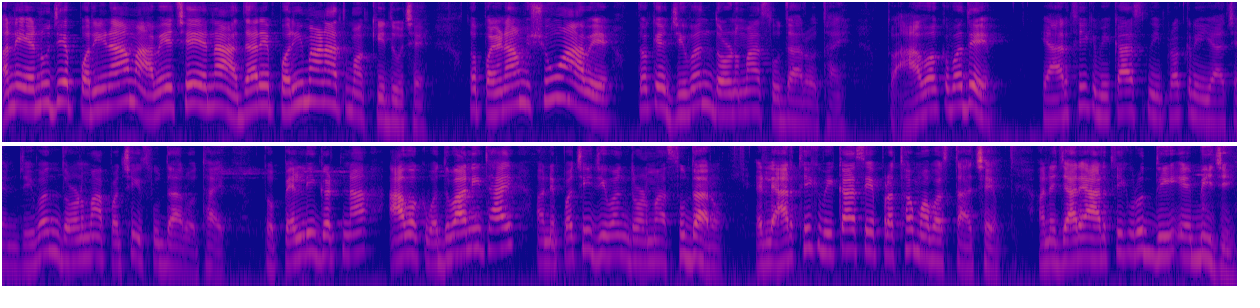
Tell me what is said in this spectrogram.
અને એનું જે પરિણામ આવે છે એના આધારે પરિમાણાત્મક કીધું છે. તો પરિણામ શું આવે? તો કે જીવન ધોરણમાં સુધારો થાય. તો આવક વધે એ આર્થિક વિકાસની પ્રક્રિયા છે જીવન ધોરણમાં પછી સુધારો થાય. તો પહેલી ઘટના આવક વધવાની થાય અને પછી જીવન ધોરણમાં સુધારો. એટલે આર્થિક વિકાસ એ પ્રથમ અવસ્થા છે અને જ્યારે આર્થિક વૃદ્ધિ એ બીજી.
